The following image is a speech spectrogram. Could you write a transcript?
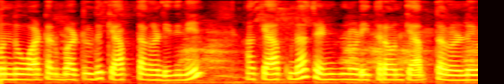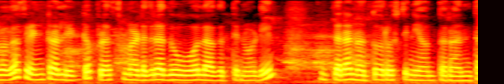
ಒಂದು ವಾಟರ್ ಬಾಟಲ್ದು ಕ್ಯಾಪ್ ತಗೊಂಡಿದ್ದೀನಿ. ಆ ಕ್ಯಾಪ್ನ ಸೆಂಟ್ ನೋಡಿ, ಈ ಥರ ಒಂದು ಕ್ಯಾಪ್ ತಗೊಂಡು ಇವಾಗ ಸೆಂಟ್ರಲ್ಲಿಟ್ಟು ಪ್ರೆಸ್ ಮಾಡಿದ್ರೆ ಅದು ಹೋಲ್ ಆಗುತ್ತೆ ನೋಡಿ. ಈ ಥರ ನಾನು ತೋರಿಸ್ತೀನಿ ಯಾವ ಥರ ಅಂತ.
